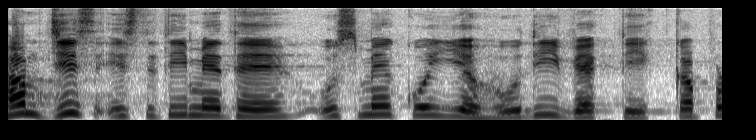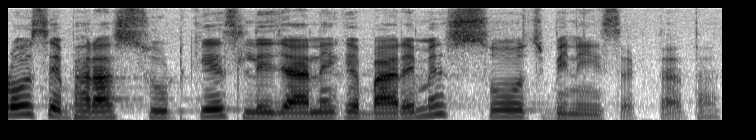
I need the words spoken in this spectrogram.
हम जिस स्थिति में थे, उसमें कोई यहूदी व्यक्ति कपड़ों से भरा सूटकेस ले जाने के बारे में सोच भी नहीं सकता था।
